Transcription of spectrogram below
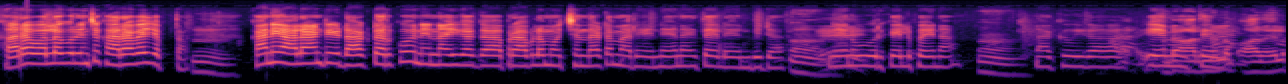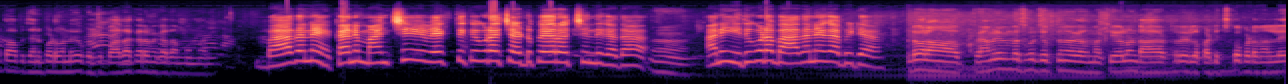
ఖరాబ్ వాళ్ళ గురించి ఖరాబే చెప్తాం. కానీ అలాంటి డాక్టర్కు నిన్న ఇక ప్రాబ్లం వచ్చిందట మరి నేనైతే లేను బిడ్డ. నేను ఊరికి వెళ్ళిపోయినా. నాకు ఇక ఏమి పాప చనిపోవడం అనేది కొంచెం బాధాకరమే కదమ్మా మరి. బాధనే కానీ మంచి వ్యక్తికి కూడా చెడ్డు పేరు వచ్చింది కదా. అని ఇది కూడా బాధనేగా బిడ్డ. అంటే వాళ్ళ ఫ్యామిలీ మెంబర్స్ కూడా చెప్తున్నారు కదా కేవలం డాక్టర్ ఇట్లా పట్టించుకోవడం వల్లే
